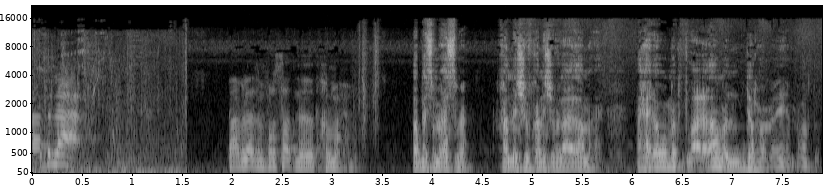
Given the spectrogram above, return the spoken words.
ابلع طيب لازم فرصتنا ندخل معهم طب اسمع اسمع خلينا نشوف خلينا نشوف العلامه الحين اول ما تطلع العلامه ندرهم عليهم على طول.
